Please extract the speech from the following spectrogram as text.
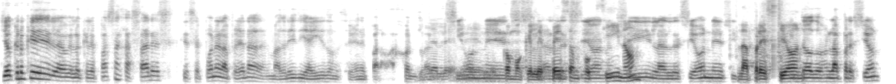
Yo creo que lo, lo, que le pasa a Hazard es que se pone la primera del Madrid y ahí es donde se viene para abajo. Las le, lesiones. Le, como que le pesa un poco, sí, ¿no? Sí, las lesiones. Y, la presión. Y todo, la presión.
